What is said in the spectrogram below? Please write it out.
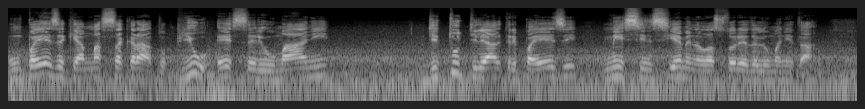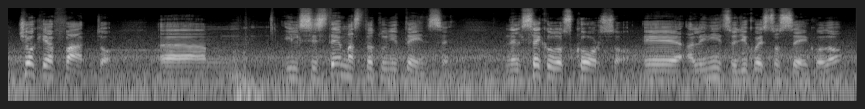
un paese che ha massacrato più esseri umani di tutti gli altri paesi messi insieme nella storia dell'umanità. Ciò che ha fatto ehm, il sistema statunitense nel secolo scorso e all'inizio di questo secolo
